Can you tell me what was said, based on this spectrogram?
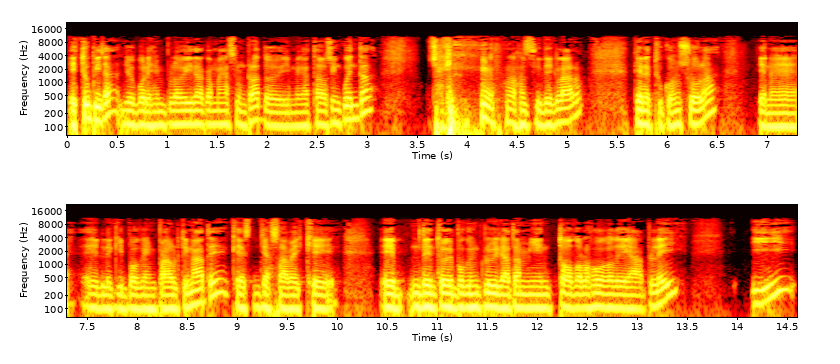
estúpida. Yo, por ejemplo, he ido a comer hace un rato y me he gastado 50. O sea que, así de claro. Tienes tu consola, tienes el equipo Game Pass Ultimate, que ya sabéis que eh, dentro de poco incluirá también todos los juegos de A Play. Y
